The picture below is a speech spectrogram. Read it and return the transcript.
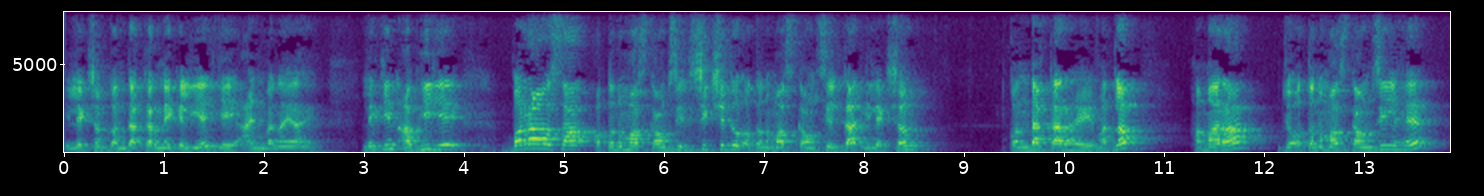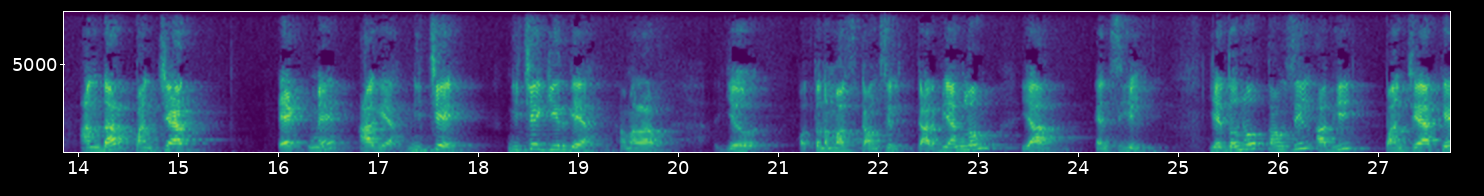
इलेक्शन कंडक्ट करने के लिए ये आइन बनाया है। लेकिन अभी ये बड़ा सा autonomous council six schedule autonomous council का इलेक्शन कंडक्ट कर रहे हैं। मतलब हमारा जो ऑटोनोमस काउंसिल है अंदर पंचायत एक में आ गया नीचे नीचे गिर गया हमारा ये ऑटोनोमस काउंसिल कार्बी आंगलोंग या एनसीहिल। ये दोनों काउंसिल अभी पंचायत के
